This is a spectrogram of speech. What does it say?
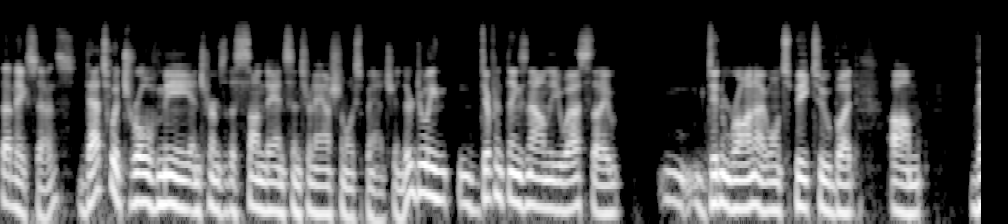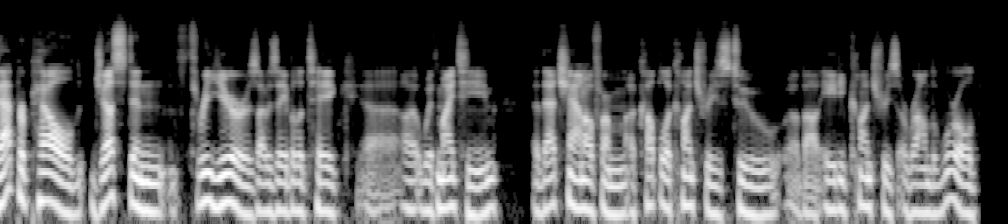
that makes sense. That's what drove me in terms of the Sundance international expansion. They're doing different things now in the U.S. that I didn't run. I won't speak to, but. Um, that propelled just in three years. I was able to take uh, uh, with my team that channel from a couple of countries to about 80 countries around the world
